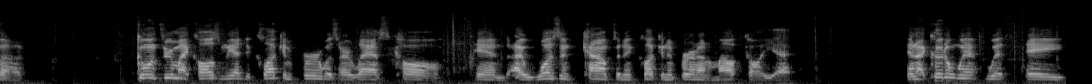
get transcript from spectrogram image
uh, going through my calls, and we had to cluck and purr was our last call, and I wasn't confident clucking and purring on a mouth call yet, and I could have went with a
